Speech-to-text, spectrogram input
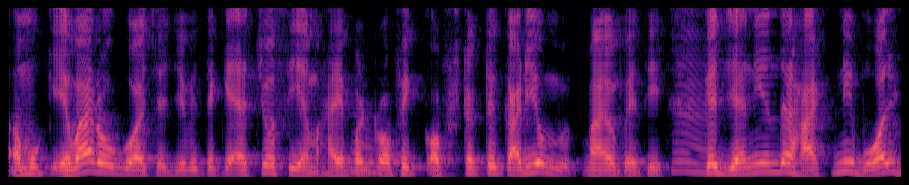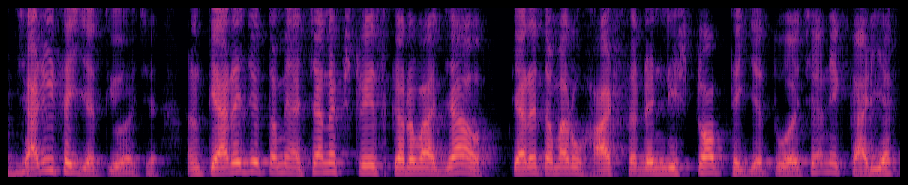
અમુક એવા રોગો હોય છે જેવી રીતે કે એચઓસીએમ હાઇપરટ્રોફિક ઓબ્સ્ટ્રક્ટિવ કાર્ડિયોમાયોપેથી કે જેની અંદર હાર્ટની વોલ જાડી થઈ જતી હોય છે. અને ત્યારે જો તમે અચાનક સ્ટ્રેસ કરવા જાઓ, ત્યારે તમારું હાર્ટ સડનલી સ્ટોપ થઈ જતું હોય છે અને કાર્ડિયાક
